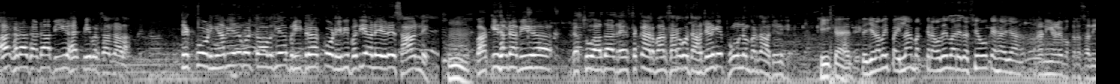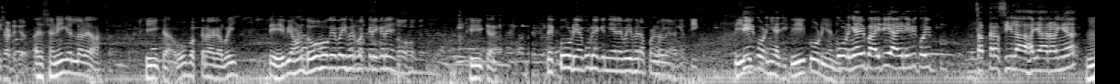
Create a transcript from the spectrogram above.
ਆ ਖੜਾ ਸਾਡਾ ਵੀਰ ਹੈਪੀ ਬਰਸਾਨਾ ਵਾਲਾ। ਤੇ ਘੋੜੀਆਂ ਵੀ ਇਹਦੇ ਕੋਲ ਟੌਪ ਦੀਆਂ ਬਰੀਡਰ ਘੋੜੇ ਵੀ ਵਧੀਆ ਨੇ ਜਿਹੜੇ ਸਾਨ ਨੇ। ਬਾਕੀ ਸਾਡਾ ਵੀਰ ਦੱਸੂ ਆਪਦਾ ਐਡਰੈਸ ਘਰ-ਬਾਰ ਸਾਰਾ ਕੁਝ ਦੱਸ ਦੇਣਗੇ ਫੋਨ ਨੰਬਰ ਦੱਸ ਦੇਣਗੇ। ਠੀਕ ਹੈ। ਤੇ ਜਿਹੜਾ ਬਈ ਪਹਿਲਾਂ ਬੱਕਰਾ ਉਹਦੇ ਬਾਰੇ ਦੱਸਿਓ ਉਹ ਕਿਹਾ ਜਾ ਰਣੀ ਵਾਲੇ ਬੱਕਰਾ ਸਨੀ ਛੱਡ ਗਿਆ ਸੀ। ਅੱਛਾ ਸਣੀ ਗਿੱਲ ਵਾਲਿਆ? ਠੀਕ ਹੈ ਉਹ ਬੱਕਰਾ ਹੈਗਾ ਬਈ। ਤੇ ਇਹ ਵੀ ਹੁਣ ਦੋ ਹੋ ਗਏ ਬਈ ਫਿਰ ਬੱਕਰੇ ਕਰੇ ਦੋ ਹੋ ਗਏ। ਠੀਕ ਹੈ। ਤੇ ਘੋੜੀਆਂ ਘੋੜੀਆਂ ਕਿੰਨੀਆਂ ਨੇ ਬਈ ਫਿਰ ਆਪਣੇ ਲਵੇ? ਹੈਗੀ 30 30 ਘੋੜੀਆਂ ਜੀ। 30 ਘੋੜੀਆਂ ਨੇ। ਘੋੜੀਆਂ ਵੀ ਬਾਈ ਜੀ ਆਏ ਨਹੀਂ ਵੀ ਕੋਈ 70 80 ਲਾ ਹਜ਼ਾਰ ਵਾਲੀਆਂ। ਹੂੰ।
